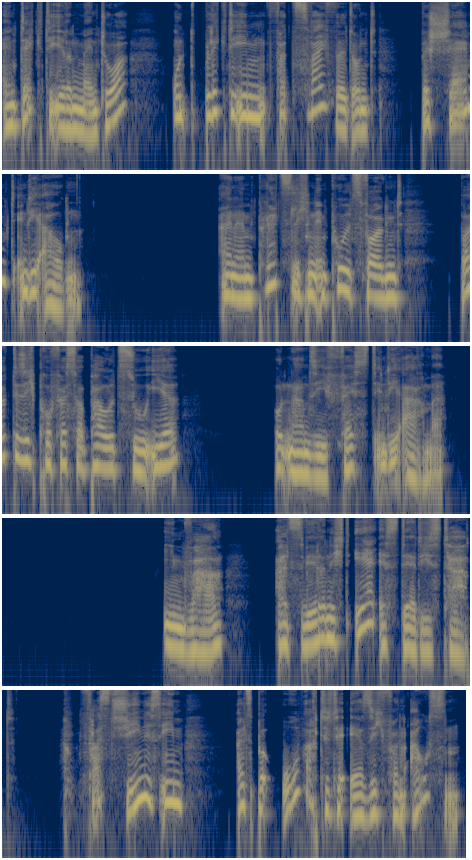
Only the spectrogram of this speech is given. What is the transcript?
entdeckte ihren Mentor und blickte ihm verzweifelt und beschämt in die Augen. Einem plötzlichen Impuls folgend, beugte sich Professor Paul zu ihr und nahm sie fest in die Arme. Ihm war, als wäre nicht er es, der dies tat. Fast schien es ihm, als beobachtete er sich von außen.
